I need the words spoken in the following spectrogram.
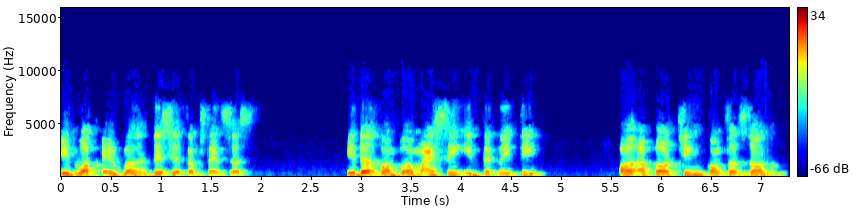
in whatever the circumstances. Either compromising integrity or approaching comfort zone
